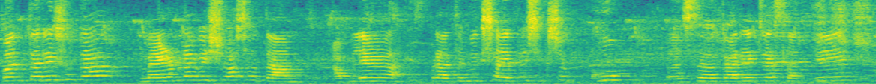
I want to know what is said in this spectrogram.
पण तरी सुद्धा मॅडमला विश्वास होता. आपल्या प्राथमिक शाळेतले शिक्षक खूप सहकार्याचे असतात. ते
